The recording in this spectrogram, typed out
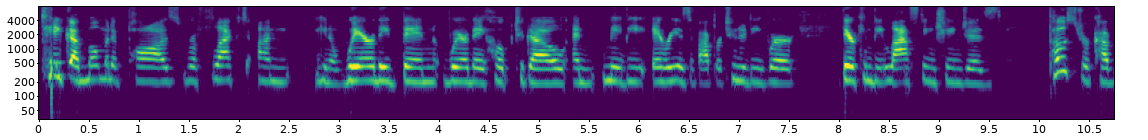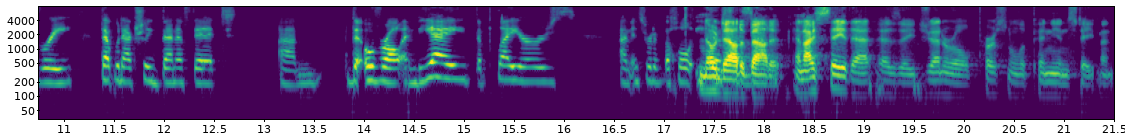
take a moment of pause, reflect on you know where they've been, where they hope to go, and maybe areas of opportunity where there can be lasting changes post recovery that would actually benefit um, the overall NBA, the players, um, and sort of the whole. No doubt about it. And I say that as a general personal opinion statement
